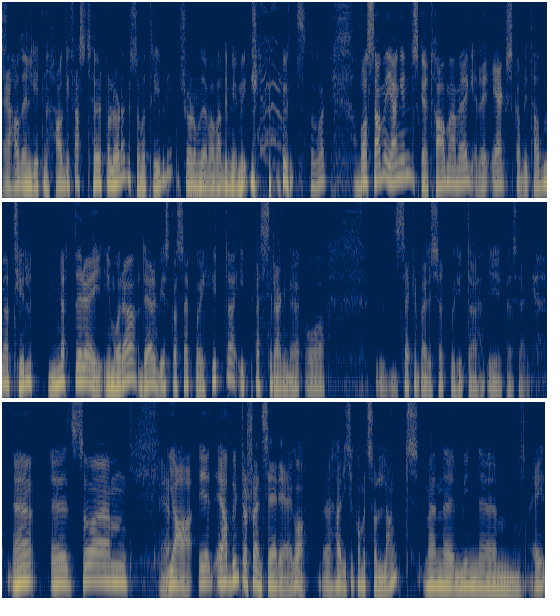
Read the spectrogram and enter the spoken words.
jeg hadde en liten hagefest her på lørdag som var trivelig, selv om det var veldig mye mygg. som sagt. Og samme gjengen skal jeg ta med meg, eller jeg skal bli tatt med til Nøtterøy i morgen, der vi skal sitte på ei hytte i pissregnet og sikkert bare sitte på hytta i pissregnet. Uh, uh, så um, Ja. ja, jeg, jeg har begynt å se en serie, jeg òg. Har ikke kommet så langt, men eh, min um, jeg,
